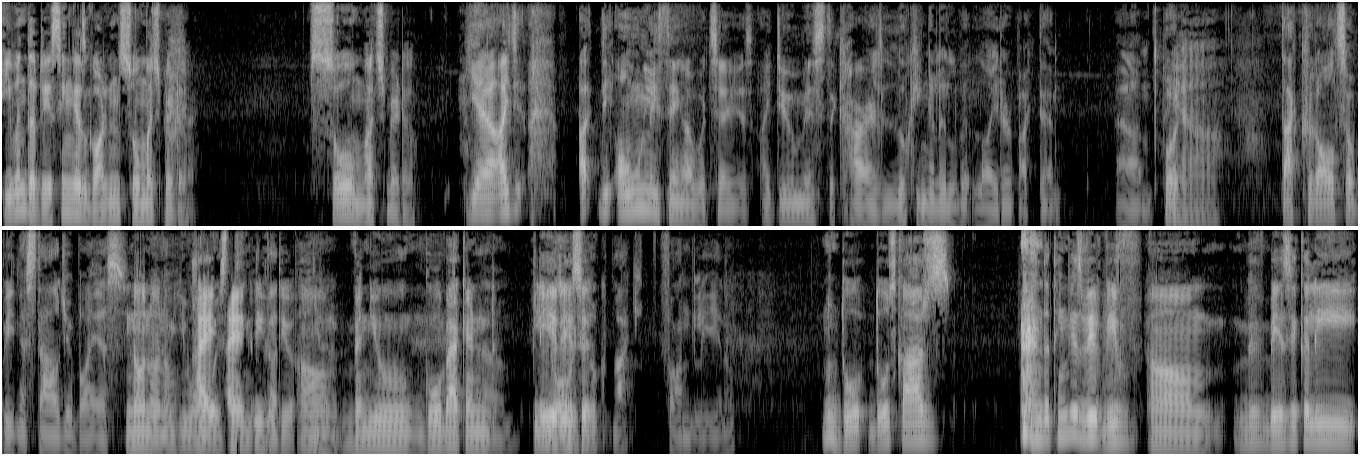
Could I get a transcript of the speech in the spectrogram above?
even the racing has gotten so much better. So much better. Yeah, I. The only thing I would say is I do miss the cars looking a little bit lighter back then. Um, but yeah. that could also be nostalgia bias. No, no, You know, no. You I, always I think agree that, with you. Um, know, when you go back and um, play you races, look back fondly. You know. no tho- those cars the thing is we, we've um we've basically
